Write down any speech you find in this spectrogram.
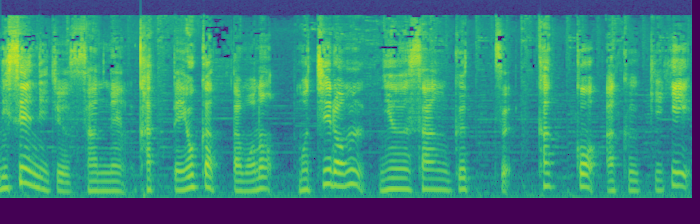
2023年買ってよかったもの、もちろん乳酸グッズかっこ悪気、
